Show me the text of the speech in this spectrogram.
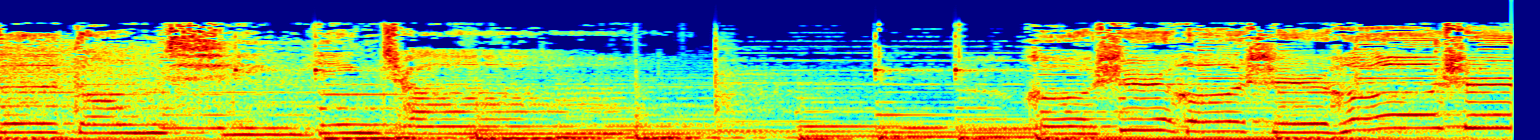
自动心吟唱，何时何时何时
